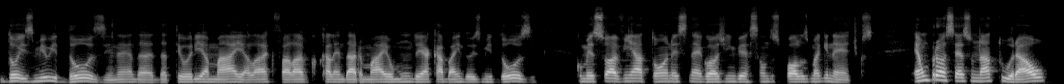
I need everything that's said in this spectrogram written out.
2012, né, da, da teoria maia lá, que falava que o calendário maia, o mundo ia acabar em 2012, começou a vir à tona esse negócio de inversão dos polos magnéticos. É um processo natural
